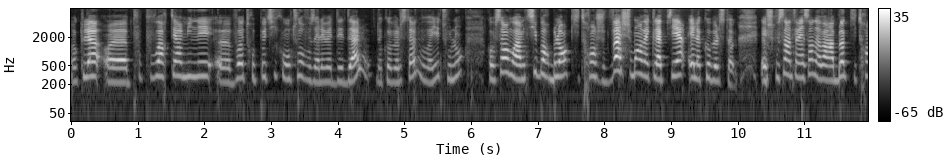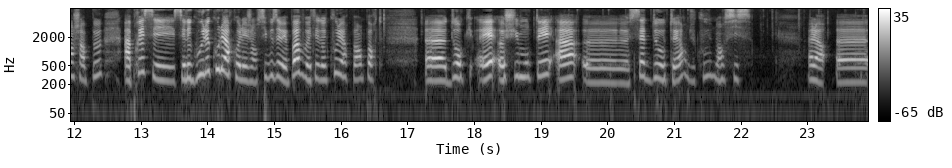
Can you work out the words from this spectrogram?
Donc là, euh, pour pouvoir terminer euh, votre petit contour, vous allez mettre des dalles de cobblestone, vous voyez, tout long. Comme ça, on voit un petit bord blanc qui tranche vachement avec la pierre et la cobblestone. Et je trouve ça intéressant d'avoir un bloc qui tranche un peu. Après, c'est les goûts et les couleurs, quoi, les gens. Si vous n'aimez pas, vous mettez d'autres couleurs, peu importe. Euh, donc, et je suis montée à 7 euh, de hauteur, du coup, non, 6. Alors, 1,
